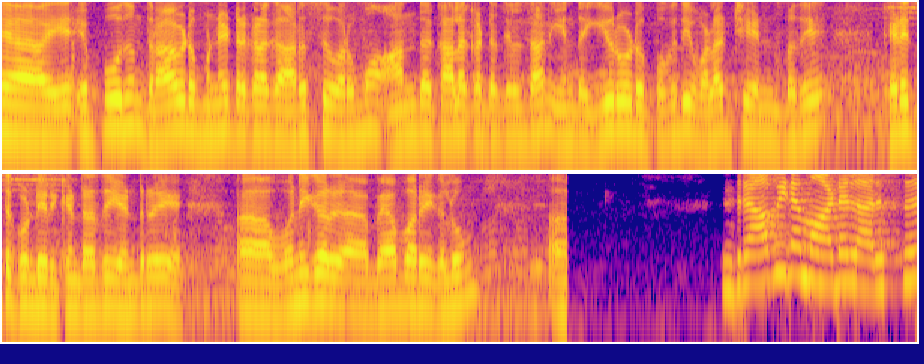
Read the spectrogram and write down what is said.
எ- எப்போதும் திராவிட முன்னேற்ற கழக அரசு வருமோ அந்த காலகட்டத்தில் தான் இந்த ஈரோடு பகுதி வளர்ச்சி என்பது கிடைத்து கொண்டிருக்கின்றது என்று வணிகர் வியாபாரிகளும் திராவிட மாடல் அரசு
